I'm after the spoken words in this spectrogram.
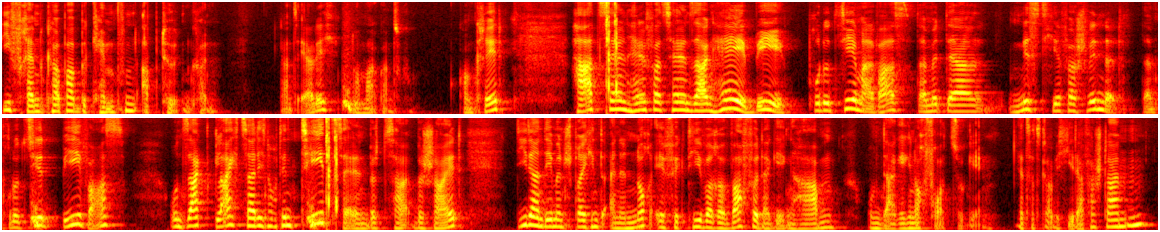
die Fremdkörper bekämpfen und abtöten können. Ganz ehrlich, nochmal ganz konkret. H-Zellen, Helferzellen sagen, hey B, produziere mal was, damit der Mist hier verschwindet. Dann produziert B was und sagt gleichzeitig noch den T-Zellen Bescheid, die dann dementsprechend eine noch effektivere Waffe dagegen haben, um dagegen noch vorzugehen. Jetzt hat es, glaube ich, jeder verstanden.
